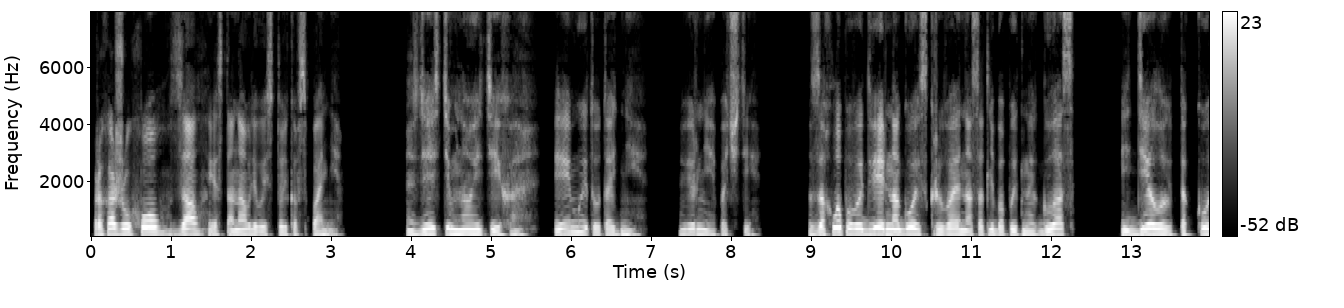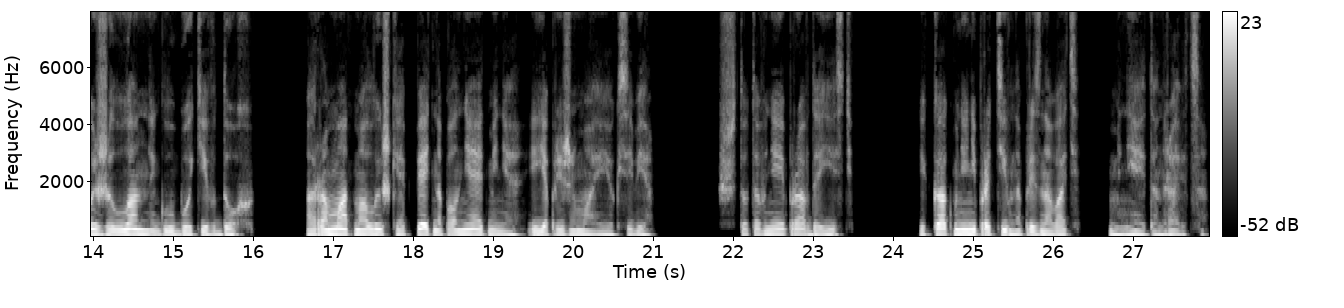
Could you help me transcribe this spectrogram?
Прохожу холл, зал и останавливаюсь только в спальне. Здесь темно и тихо, и мы тут одни. Вернее, почти. Захлопываю дверь ногой, скрывая нас от любопытных глаз, и делаю такой желанный глубокий вдох. Аромат малышки опять наполняет меня, и я прижимаю ее к себе. Что-то в ней правда есть. И как мне не противно признавать, мне это нравится.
